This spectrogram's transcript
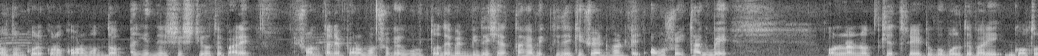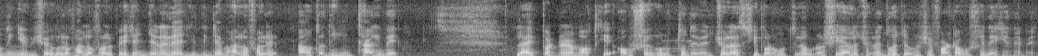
নতুন করে কোনো কর্মোদ্যোগ আগের দিনে সৃষ্টি হতে পারে। সন্তানের পরামর্শকে গুরুত্ব দেবেন। বিদেশে থাকা ব্যক্তিদের কিছু অ্যাডভান্টেজ অবশ্যই থাকবে। অন্যান্য ক্ষেত্রে এটুকু বলতে পারি, গতদিন যে বিষয়গুলো ভালো ফল পেয়েছেন জেনারেলি আজকের দিনটা ভালো ফলের আওতাধীন থাকবে। লাইফ পার্টনারের মতকে অবশ্যই গুরুত্ব দেবেন। চলে আসছি পরবর্তী লগ্ন সেই আলোচনায়। দু বসে ফলটা অবশ্যই দেখে নেবেন।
